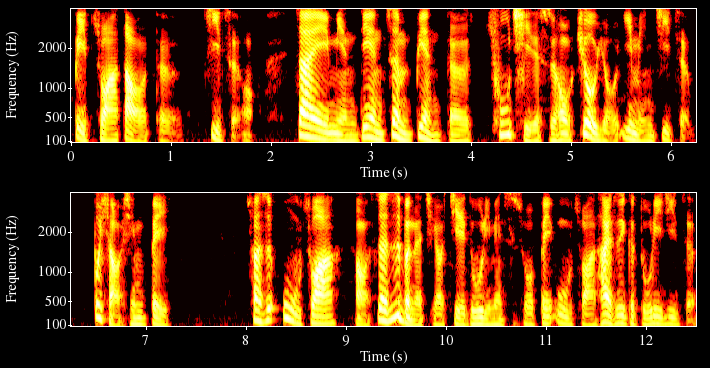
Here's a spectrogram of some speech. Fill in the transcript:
被抓到的记者哦，在缅甸政变的初期的时候，就有一名记者不小心被算是误抓哦，在日本的解解读里面是说被误抓，他也是一个独立记者。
